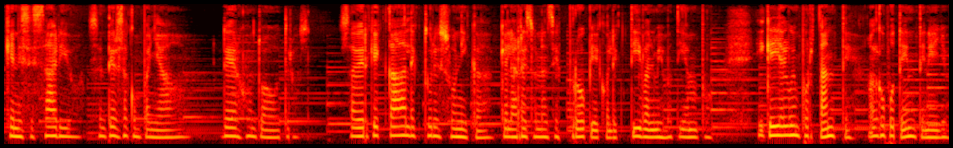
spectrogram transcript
Qué necesario sentirse acompañado, leer junto a otros, saber que cada lectura es única, que la resonancia es propia y colectiva al mismo tiempo, y que hay algo importante, algo potente en ello.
